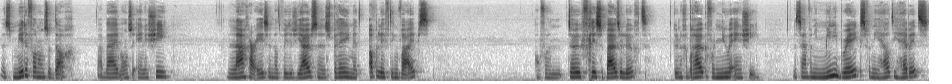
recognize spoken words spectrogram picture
het is midden van onze dag, waarbij onze energie lager is en dat we dus juist een spray met uplifting vibes of een teug frisse buitenlucht kunnen gebruiken voor nieuwe energie. Dat zijn van die mini breaks, van die healthy habits,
